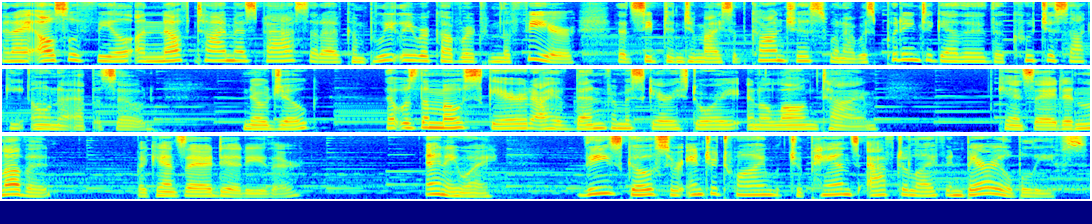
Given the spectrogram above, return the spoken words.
and I also feel enough time has passed that I've completely recovered from the fear that seeped into my subconscious when I was putting together the Kuchisaki Onna episode. No joke, that was the most scared I have been from a scary story in a long time. Can't say I didn't love it, but can't say I did either. Anyway, these ghosts are intertwined with Japan's afterlife and burial beliefs,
